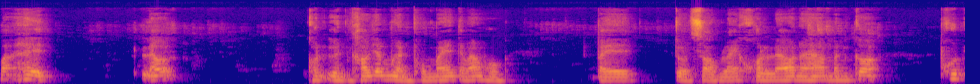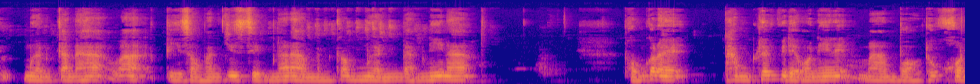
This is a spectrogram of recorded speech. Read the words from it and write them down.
ว่าเฮ้ยแล้วคนอื่นเขาจะเหมือนผมไหมแต่ว่าผม ไปตรวจสอบหลายคนแล้วนะฮะมันก็พูดเหมือนกันนะฮะว่าปี 2020 นะครับมันก็เหมือนแบบนี้นะ ผมก็เลยทำคลิปวิดีโอนี้มาบอกทุกคน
